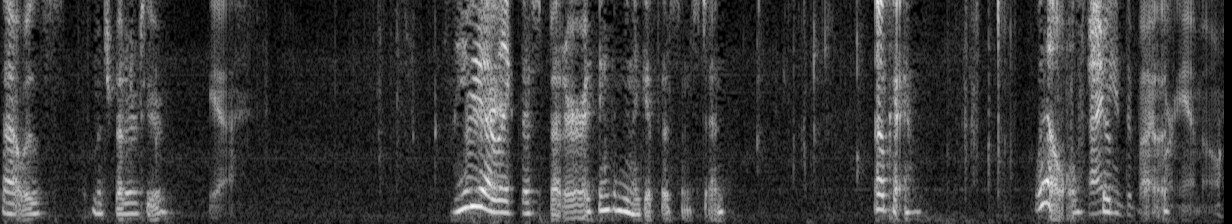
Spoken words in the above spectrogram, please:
that was much better too. Yeah. Maybe I like this better. I think I'm gonna get this instead. Okay. Well, I need to buy uh, more ammo.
